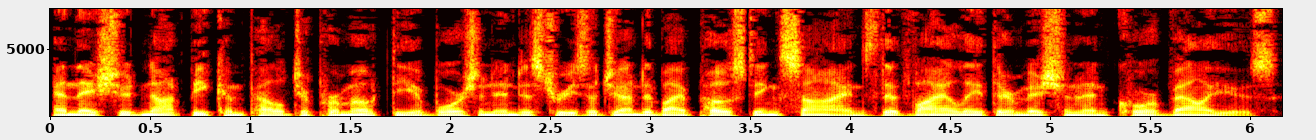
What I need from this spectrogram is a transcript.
and they should not be compelled to promote the abortion industry's agenda by posting signs that violate their mission and core values.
